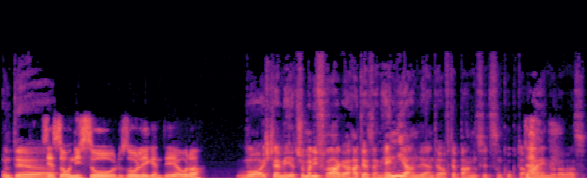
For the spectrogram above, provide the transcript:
Und der. Ist jetzt doch nicht so, so legendär, oder? Boah, ich stelle mir jetzt schon mal die Frage, hat er sein Handy an, während er auf der Bank sitzt und guckt da rein oder was?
